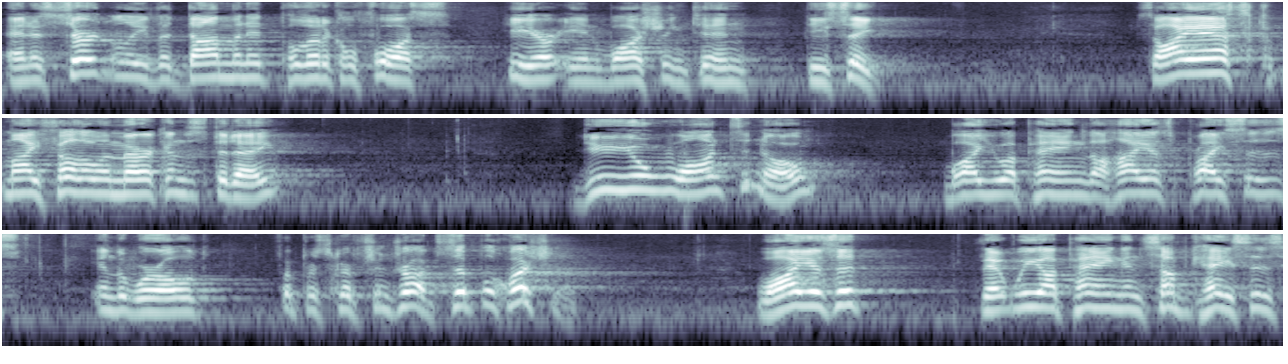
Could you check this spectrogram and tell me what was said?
and is certainly the dominant political force here in Washington, D.C. So I ask my fellow Americans today do you want to know why you are paying the highest prices in the world for prescription drugs? Simple question. Why is it that we are paying, in some cases,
